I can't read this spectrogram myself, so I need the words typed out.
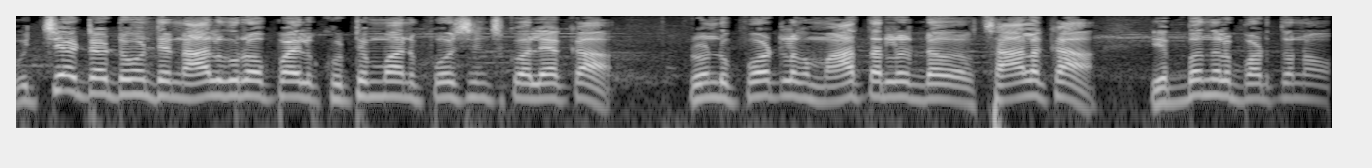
వచ్చేటటువంటి నాలుగు రూపాయలు కుటుంబాన్ని పోషించుకోలేక రెండు పూట్లకు మాత్రలు చాలక ఇబ్బందులు పడుతున్నాం.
